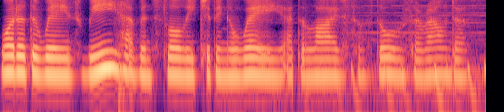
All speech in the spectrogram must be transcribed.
what are the ways we have been slowly chipping away at the lives of those around us?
